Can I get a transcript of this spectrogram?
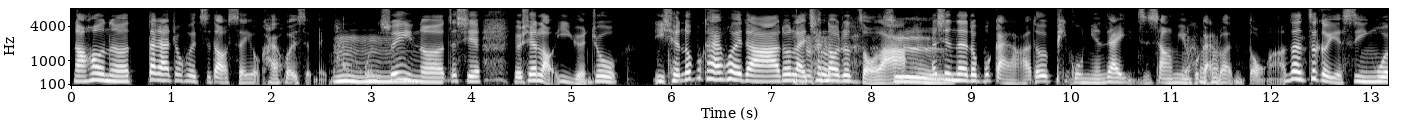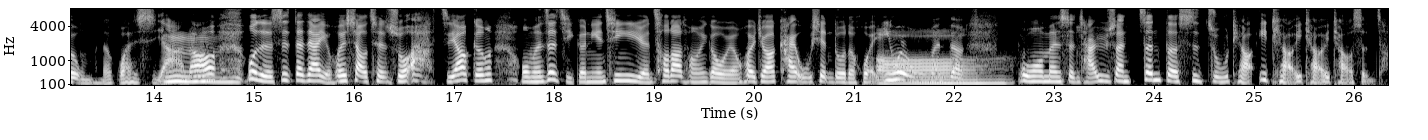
然后呢，大家就会知道谁有开会，谁没开会。嗯，所以呢，这些有些老议员就。以前都不开会的啊，都来签到就走啦。那现在都不敢啊，都屁股粘在椅子上面，不敢乱动啊。那这个也是因为我们的关系啊。嗯、然后或者是大家也会笑称说啊，只要跟我们这几个年轻艺人抽到同一个委员会，就要开无限多的会，哦、因为我们的我们审查预算真的是逐条一条一条一条审查。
